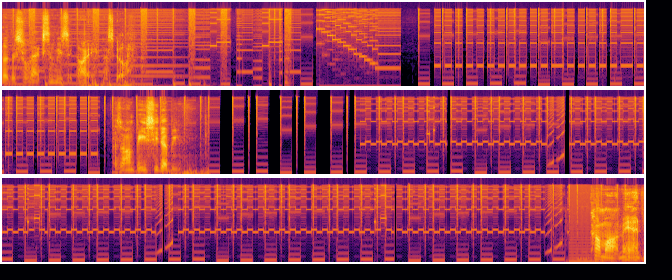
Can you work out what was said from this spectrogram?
Love this relaxing music. Alright, let's go. It's on BCW. Come on, man.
